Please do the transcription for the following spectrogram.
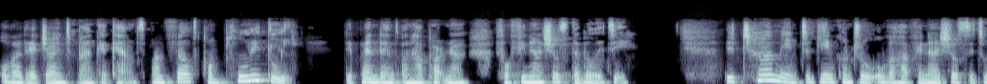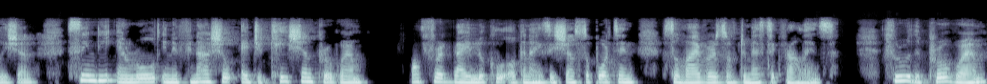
over their joint bank accounts and felt completely dependent on her partner for financial stability. Determined to gain control over her financial situation, Cindy enrolled in a financial education program offered by local organization supporting survivors of domestic violence. Through the program,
